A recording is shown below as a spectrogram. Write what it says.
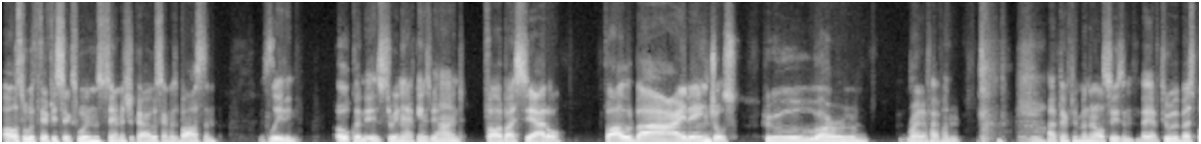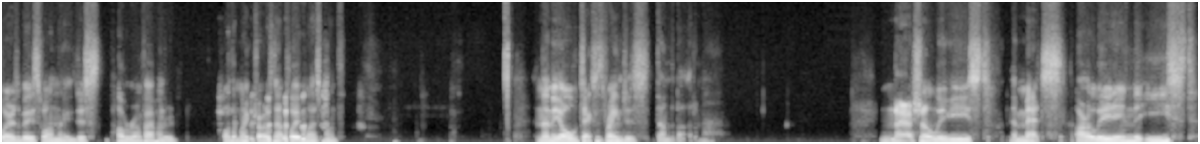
also with 56 wins, same as Chicago, same as Boston, is leading. Oakland is three and a half games behind, followed by Seattle, followed by the Angels, who are right at 500. I think they've been there all season. They have two of the best players in baseball, and they just hover around 500. Although Mike Trout has not played in last month. And then the old Texas Rangers down the bottom. National League East. The Mets are leading the East,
